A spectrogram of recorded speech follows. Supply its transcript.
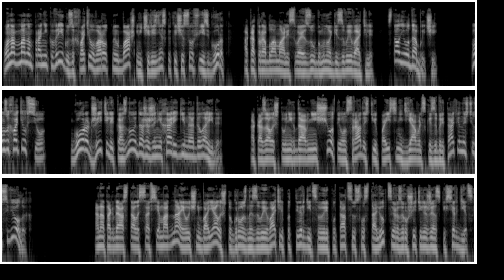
Он обманом проник в Ригу, захватил воротную башню, и через несколько часов весь город, о который обломали свои зубы многие завоеватели, стал его добычей. Он захватил все. Город, жителей, казну и даже жениха Регины Аделаиды. Оказалось, что у них давний счет, и он с радостью и поистине дьявольской изобретательностью свел их. Она тогда осталась совсем одна и очень боялась, что грозный завоеватель подтвердит свою репутацию сластолюбца и разрушителя женских сердец,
